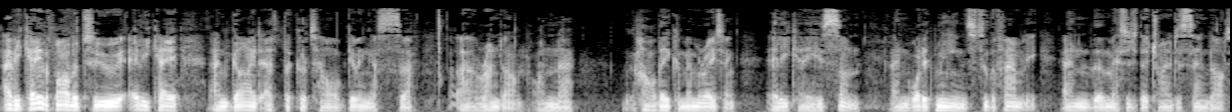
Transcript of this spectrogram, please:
Avi Kay, the father to Eli Kay and guide at the Kotel, giving us uh, a rundown on uh, how they're commemorating Eli Kay, his son, and what it means to the family and the message they're trying to send out.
